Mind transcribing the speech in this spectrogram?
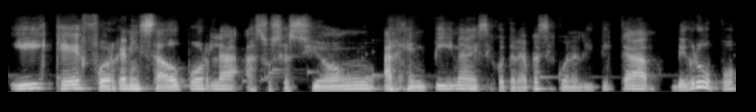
y que fue organizado por la Asociación Argentina de Psicoterapia Psicoanalítica de Grupo.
